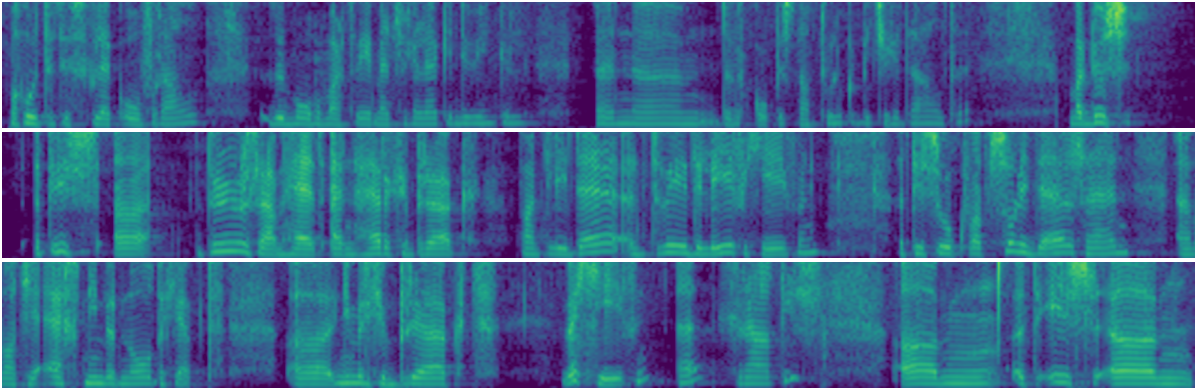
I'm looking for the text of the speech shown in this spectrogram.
Maar goed, het is gelijk overal. Er mogen maar twee mensen gelijk in de winkel. En um, de verkoop is natuurlijk een beetje gedaald. Hè. Maar dus, het is uh, duurzaamheid en hergebruik van een tweede leven geven. Het is ook wat solidair zijn en wat je echt niet meer nodig hebt, uh, niet meer gebruikt, weggeven, hè, gratis. Um, het is um,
